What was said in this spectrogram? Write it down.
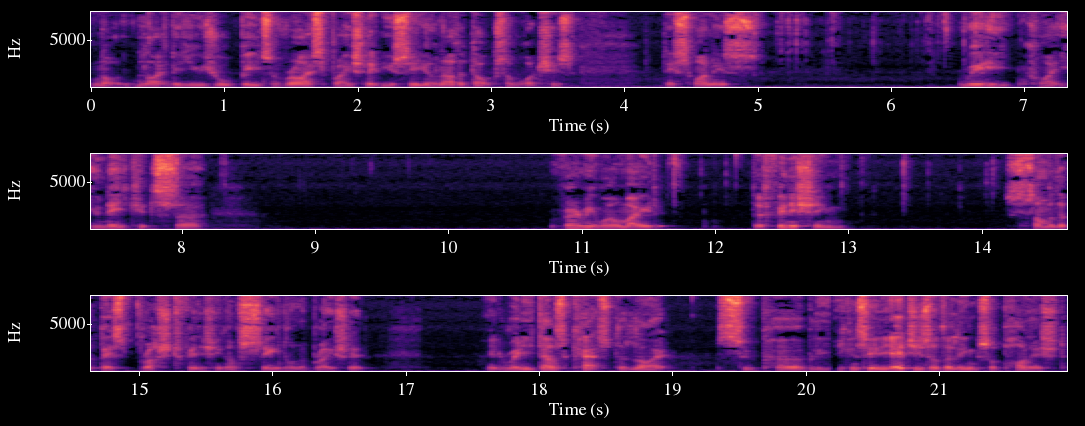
not like the usual beads of rice bracelet you see on other Doxa watches. This one is really quite unique. It's uh, very well made. The finishing, some of the best brushed finishing I've seen on a bracelet. It really does catch the light superbly. You can see the edges of the links are polished.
